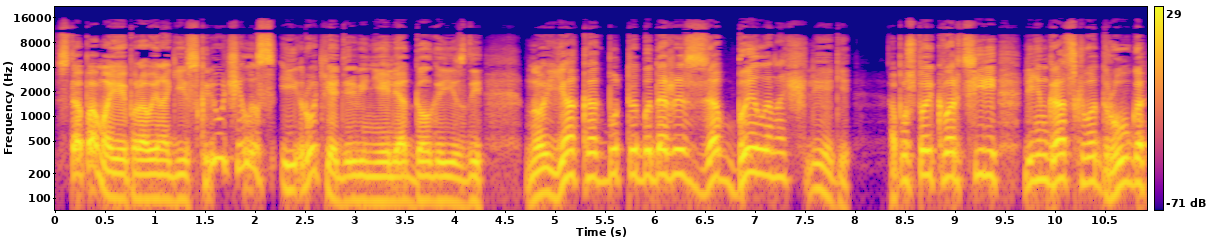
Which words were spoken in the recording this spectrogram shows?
Стопа моей правой ноги скрючилась, и руки одеревенели от долгой езды, но я как будто бы даже забыл о ночлеге, о пустой квартире ленинградского друга,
